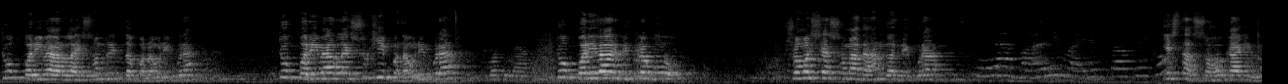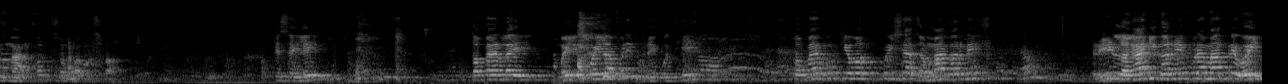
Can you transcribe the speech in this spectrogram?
त्यो परिवारलाई समृद्ध बनाउने कुरा त्यो परिवारलाई सुखी बनाउने कुरा त्यो परिवारभित्रको समस्या समाधान गर्ने कुरा यस्ता सहकारीहरू मार्फत सम्भव छ। त्यसैले तपाईँहरूलाई मैले पहिला पनि भनेको थिएँ तपाईँहरूको केवल पैसा जम्मा गर्ने ऋण लगानी गर्ने कुरा मात्रै होइन।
